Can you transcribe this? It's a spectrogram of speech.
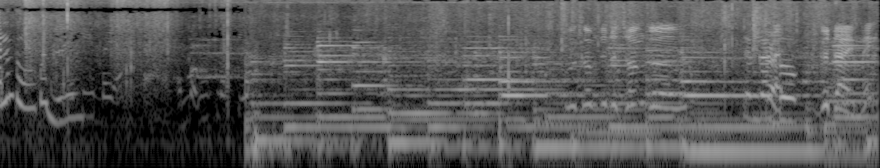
Tayo kumuha ng tungkod eh. Welcome to the jungle. Jungle Right. Good diving.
